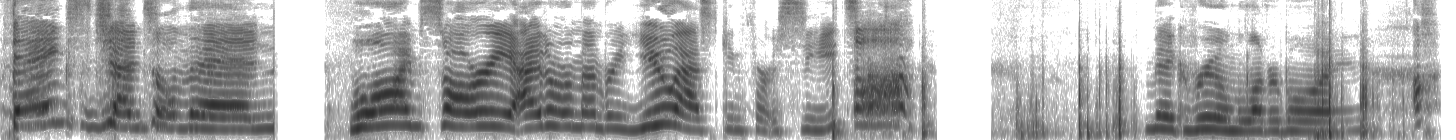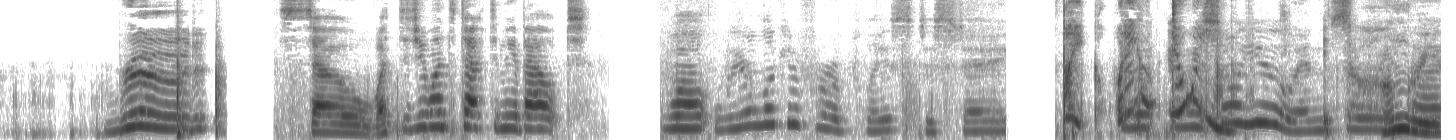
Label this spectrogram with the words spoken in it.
Thanks, gentlemen. Well, I'm sorry. I don't remember you asking for a seat. Ah! Make room, lover boy. Rude. So, what did you want to talk to me about? Well, we're looking for a place to stay. Mike, what are you And we saw doing? you, and It's so hungry.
